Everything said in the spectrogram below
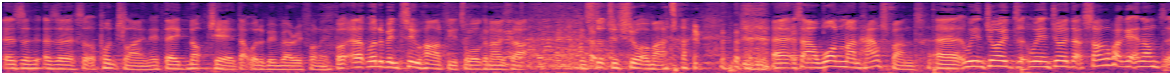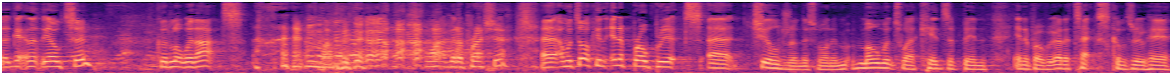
as, a, as a sort of punchline, if they'd not cheered, that would have been very funny. But it would have been too hard for you to organise that in such a short amount of time. Uh, it's our one-man house band. Uh, we enjoyed we enjoyed that song about getting on uh, getting at the O2. Good luck with that. Quite a bit of pressure. Uh, and we're talking inappropriate uh, children this morning. Moments where kids have been inappropriate. We had a text come through here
